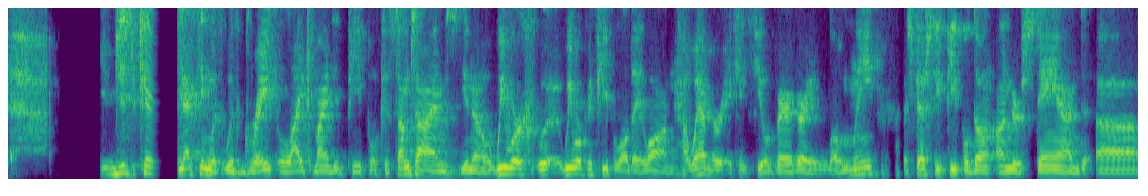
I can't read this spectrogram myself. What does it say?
just connecting with with great like-minded people because sometimes you know we work we work with people all day long however it can feel very very lonely especially people don't understand uh,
